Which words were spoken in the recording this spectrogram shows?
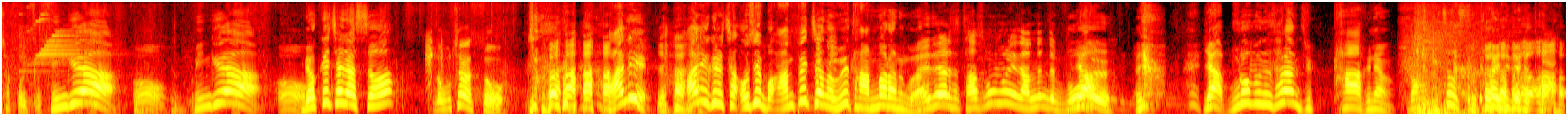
찾고 있어. 민규야 어. 민규야 어. 몇 개 찾았어? 나 못 찾았어. 아니 아니 그래 자, 어제 뭐 안 뺐잖아 왜 다 안 말하는 거야? 애들한테 다 소문이 났는데 뭘? 야, 야 물어보는 사람 즉 다 그냥 나못 찾았어 다 이래 다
